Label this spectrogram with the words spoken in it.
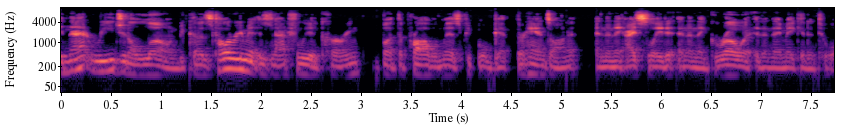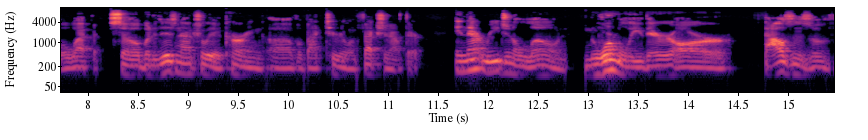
in that region alone, because tularemia is naturally occurring, but the problem is people get their hands on it and then they isolate it and then they grow it and then they make it into a weapon. So, but it is naturally occurring of a bacterial infection out there in that region alone, normally there are thousands of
